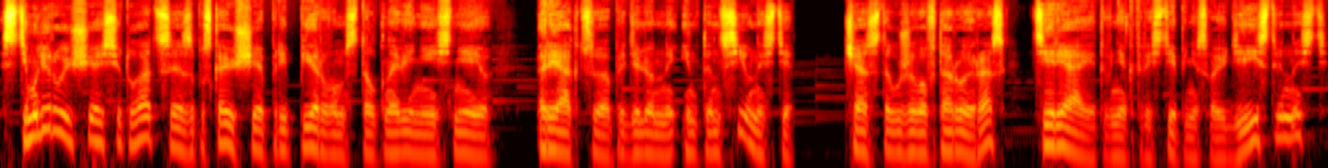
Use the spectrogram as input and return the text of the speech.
Стимулирующая ситуация, запускающая при первом столкновении с нею реакцию определенной интенсивности, часто уже во второй раз теряет в некоторой степени свою действенность,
